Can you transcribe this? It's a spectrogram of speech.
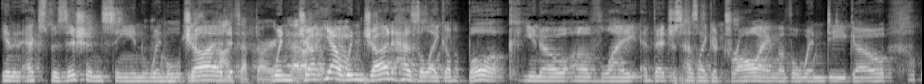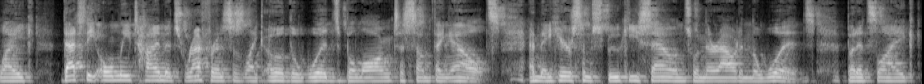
in an exposition scene when cool Judd when Judd yeah when Judd has like a book you know of like that just has like a drawing of a Wendigo like that's the only time it's referenced is like oh the woods belong to something else and they hear some spooky sounds when they're out in the woods. But it's like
